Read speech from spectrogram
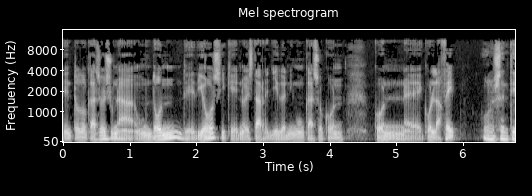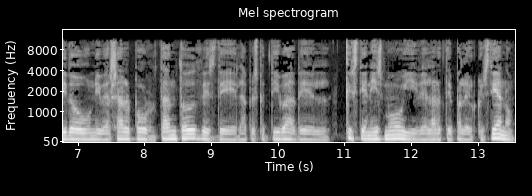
en todo caso es una, un don de Dios y que no está reñido en ningún caso con, con, eh, con la fe un sentido universal, por tanto, desde la perspectiva del cristianismo y del arte paleocristiano.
